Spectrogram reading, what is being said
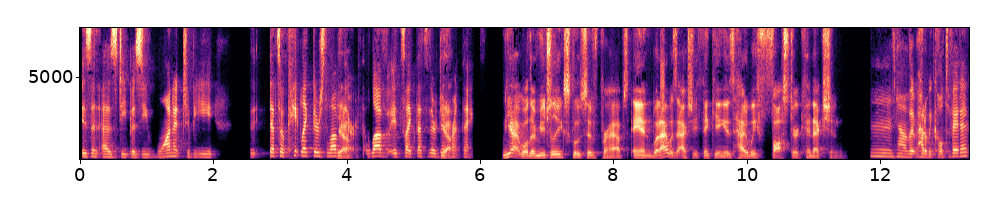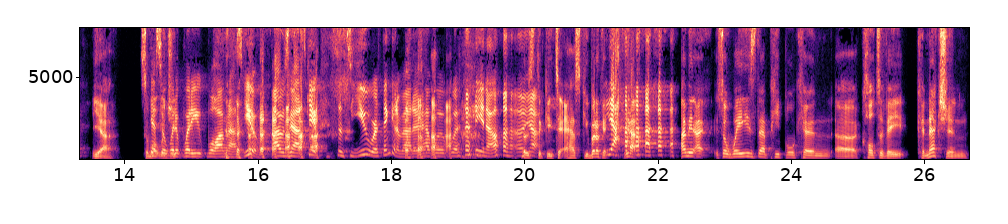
isn't as deep as you want it to be eh, that's okay like there's love Yeah. there the love it's like that's they're different things yeah well they're mutually exclusive perhaps and what i was actually thinking is how do we foster connection Mm, how, do- how do we cultivate it yeah so yeah. what So what, you, what do you? Well, I'm gonna ask you. I was gonna ask you since you were thinking about it. What- you know, I was yeah, thinking to ask you but okay yeah, yeah I mean, I, so ways that people can uh, cultivate connection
